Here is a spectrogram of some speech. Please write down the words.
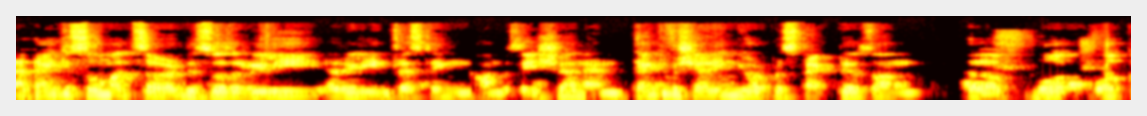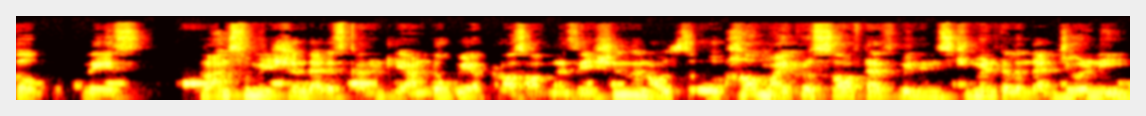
Uh, thank you so much, sir. This was a really, a really interesting conversation, and thank you for sharing your perspectives on the work, worker, workplace transformation that is currently underway across organizations, and also how Microsoft has been instrumental in that journey.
